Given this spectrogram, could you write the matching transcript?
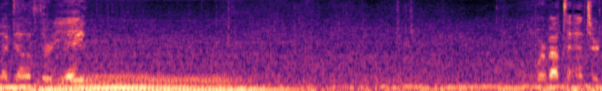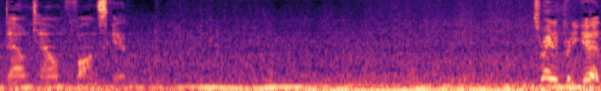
Back down to 38. We're about to enter It's raining pretty good.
